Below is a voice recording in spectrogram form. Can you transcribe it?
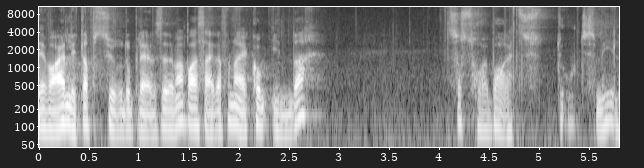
Det var en litt absurd opplevelse. det må jeg bare si det, for når jeg kom inn der, så så jeg bare et stort smil.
